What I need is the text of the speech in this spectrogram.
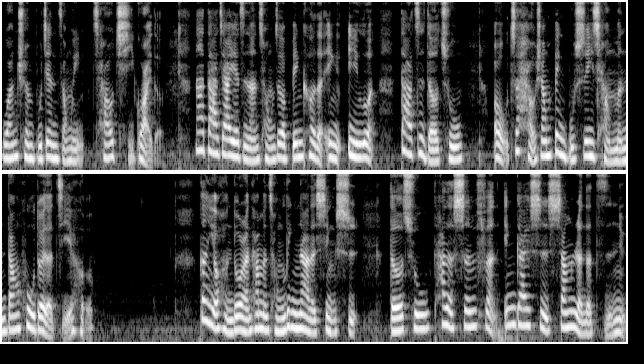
完全不见踪影，超奇怪的。那大家也只能从这个宾客的议议论，大致得出，哦，这好像并不是一场门当户对的结合。更有很多人，他们从丽娜的姓氏得出她的身份应该是商人的子女。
